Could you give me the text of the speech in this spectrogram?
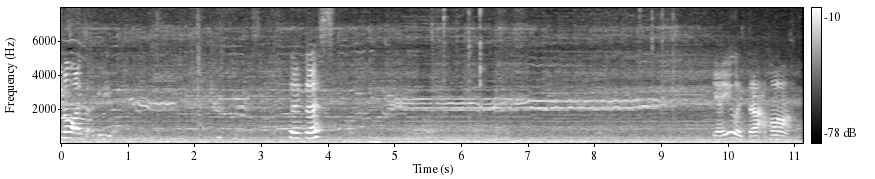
you don't like that, do you? like this? Yeah, you like that, huh?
